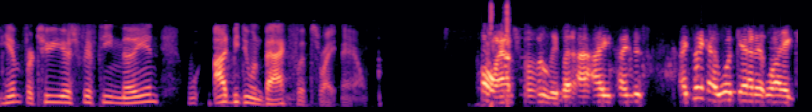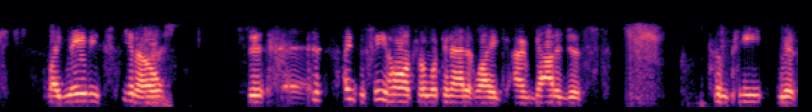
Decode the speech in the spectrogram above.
him for two years, fifteen million, I'd be doing backflips right now. Oh, absolutely. But I, I just, I think I look at it like, like maybe you know, the, I think the Seahawks are looking at it like I've got to just compete with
